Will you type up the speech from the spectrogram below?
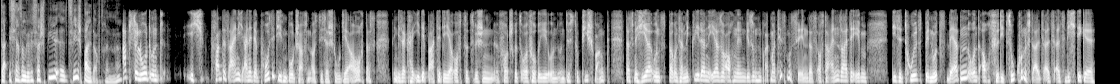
da ist ja so ein gewisser Spiel, äh, Zwiespalt auch drin. Ne? Absolut. Und ich fand es eigentlich eine der positiven Botschaften aus dieser Studie auch, dass in dieser KI-Debatte, die ja oft so zwischen äh, Fortschrittseuphorie und, und Dystopie schwankt, dass wir hier uns bei unseren Mitgliedern eher so auch einen gesunden Pragmatismus sehen, dass auf der einen Seite eben diese Tools benutzt werden und auch für die Zukunft als, als, als wichtige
